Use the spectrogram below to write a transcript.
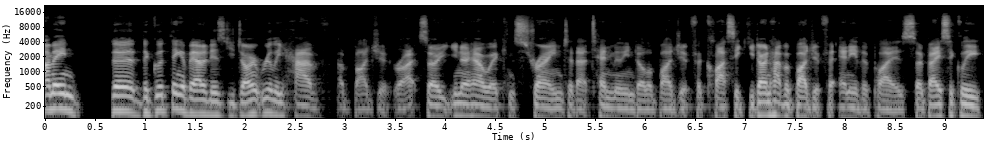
I mean, the the good thing about it is you don't really have a budget, right? So you know how we're constrained to that ten million dollar budget for classic. You don't have a budget for any of the players. So basically,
